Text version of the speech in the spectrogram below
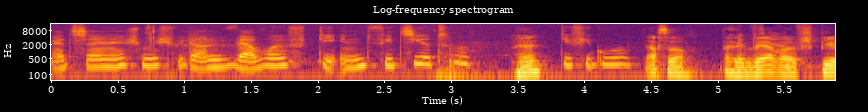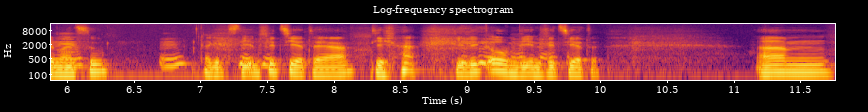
Jetzt erinnere ich mich wieder an Werwolf, die Infizierte, Hä? die Figur. Ach so, bei dem. Werwolf-Spiel meinst du? Da gibt es die Infizierte, ja. Die, die liegt oben, die Infizierte. Ähm,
